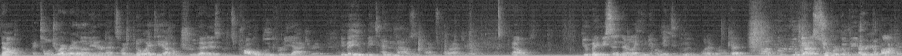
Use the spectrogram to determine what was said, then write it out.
Now, I told you I read it on the internet, so I have no idea how true that is, but it's probably pretty accurate. It may even be 10,000 times more accurate. Now, you may be sitting there like, we never went to the moon, whatever, okay. You've got a supercomputer in your pocket,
